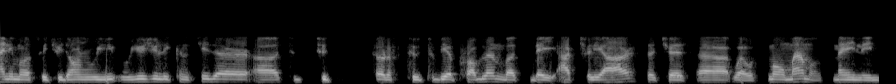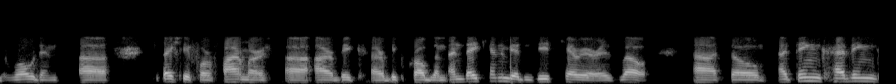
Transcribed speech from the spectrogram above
animals which we don't re- usually consider uh, to, to sort of to, to be a problem but they actually are such as uh, well small mammals mainly rodents uh, especially for farmers uh, are big are a big problem. And they can be a disease carrier as well uh, so I think having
